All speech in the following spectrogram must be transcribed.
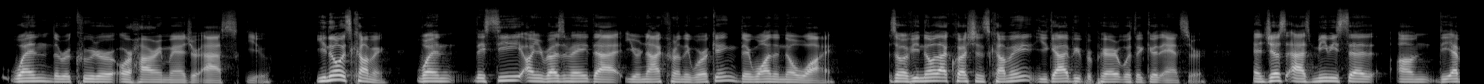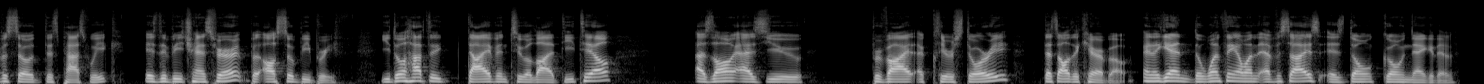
when the recruiter or hiring manager asks you. You know it's coming when they see on your resume that you're not currently working, they want to know why. So if you know that question is coming, you gotta be prepared with a good answer. And just as Mimi said on the episode this past week, is to be transparent but also be brief. You don't have to dive into a lot of detail as long as you provide a clear story. That's all they care about. And again, the one thing I want to emphasize is don't go negative.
